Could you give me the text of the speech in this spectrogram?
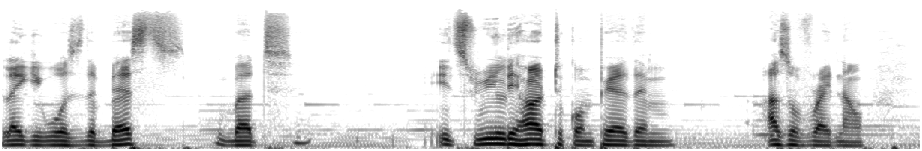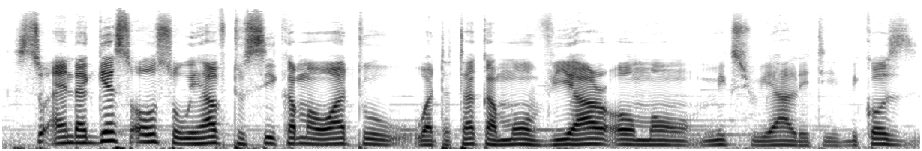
like it was the best, but it's really hard to compare them as of right now. so and i guess also we have to see kama watu watataka more vr or more mixed reality because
